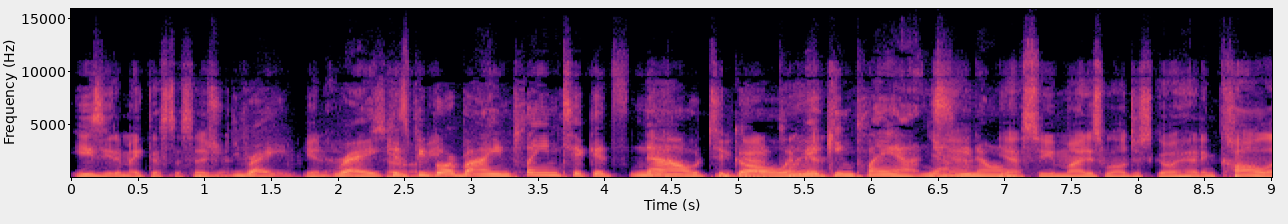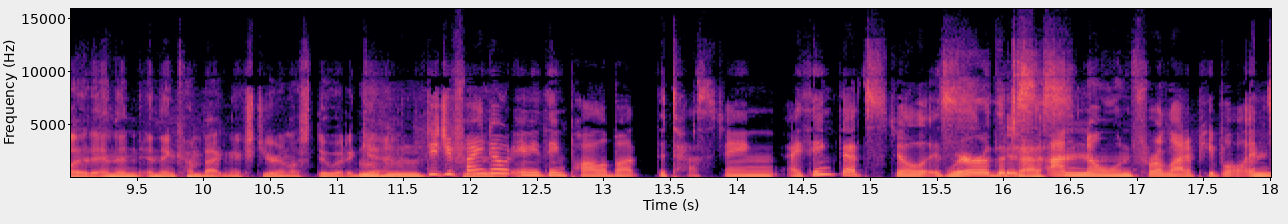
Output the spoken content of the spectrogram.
easy to make this decision. Right. You know. right. Because I people mean, are buying plane tickets now to gotta go and making plans, Yeah. you know. Yeah. So you might as well just go ahead and call it, and then and then come back next year and let's do it again. Mm-hmm. Did you find out anything, Paul, about the testing? I think that still is Where are the just tests? unknown for a lot of people. And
